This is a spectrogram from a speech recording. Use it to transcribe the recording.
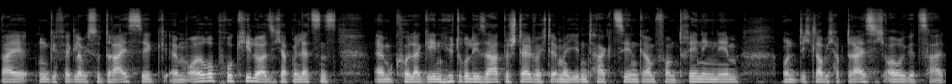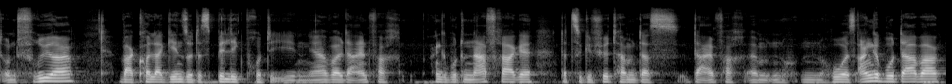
bei ungefähr, glaube ich, so 30 ähm, Euro pro Kilo. Also ich habe mir letztens ähm, Kollagenhydrolysat bestellt, weil ich da immer jeden Tag 10 Gramm vom Training nehme. Und ich glaube, ich habe 30 Euro gezahlt. Und früher war Kollagen so das Billigprotein, ja, weil da einfach Angebot und Nachfrage dazu geführt haben, dass da einfach ähm, ein, ein, hohes Angebot da war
